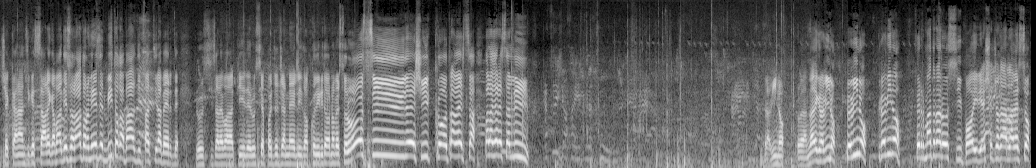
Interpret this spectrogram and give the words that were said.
c'è Cananzi che sale, Capaldi isolato, non viene servito, Capaldi infatti la perde. Rossi sale palla al piede, Rossi appoggia Giannelli, tocco di ritorno verso Rossi, De Cicco, traversa, palla che resta lì. Gravino, prova ad andare Gravino, Gravino, Gravino, fermato da Rossi, poi riesce a giocarla verso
